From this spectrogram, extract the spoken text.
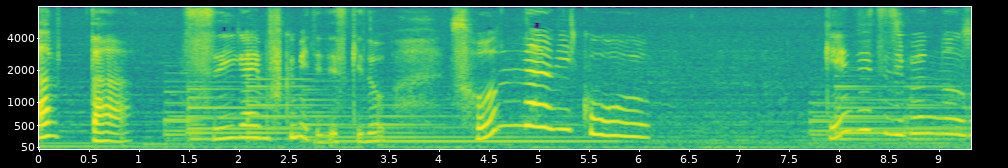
あった水害も含めてですけどそんなにこう現実自分の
